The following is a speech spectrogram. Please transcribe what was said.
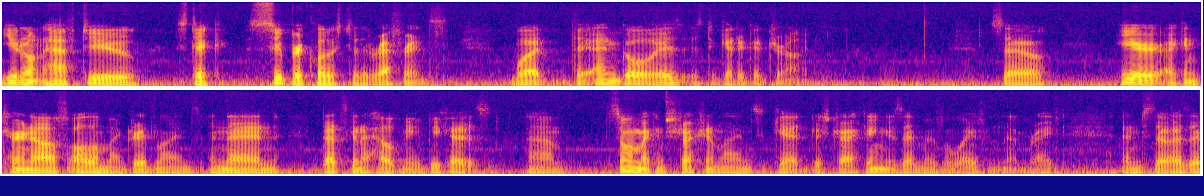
you don't have to stick super close to the reference. What the end goal is, is to get a good drawing. So here I can turn off all of my grid lines and then that's going to help me because um, some of my construction lines get distracting as I move away from them, right? And so as I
